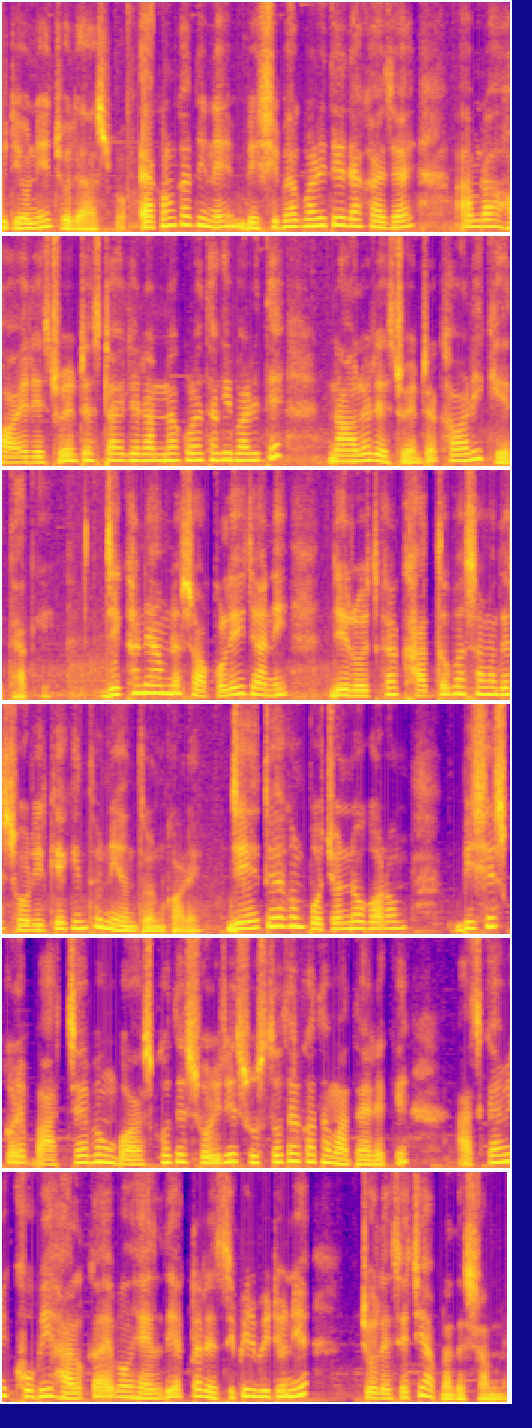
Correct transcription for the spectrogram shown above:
ভিডিও নিয়ে চলে আসব। এখনকার দিনে বেশিরভাগ বাড়িতেই দেখা যায়, আমরা হয় রেস্টুরেন্টের স্টাইলে রান্না করে থাকি বাড়িতে, না হলে রেস্টুরেন্টের খাবারই খেয়ে থাকি। যেখানে আমরা সকলেই জানি যে রোজকার খাদ্যাভ্যাস আমাদের শরীরকে কিন্তু নিয়ন্ত্রণ করে। যেহেতু এখন প্রচণ্ড গরম, বিশেষ করে বাচ্চা এবং বয়স্কদের শরীরে সুস্থতার কথা মাথায় রেখে আজকে আমি খুবই হালকা এবং হেলদি একটা রেসিপির ভিডিও নিয়ে চলে এসেছি আপনাদের সামনে।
